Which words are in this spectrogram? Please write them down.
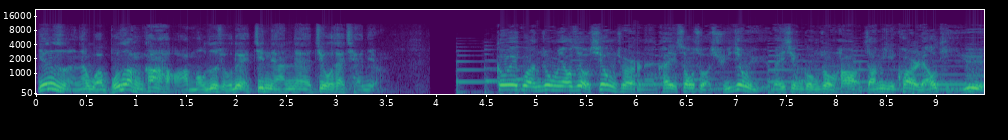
因此呢，我不是很看好啊某支球队今年的季后赛前景。各位观众要是有兴趣呢，可以搜索徐静宇微信公众号，咱们一块聊体育，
